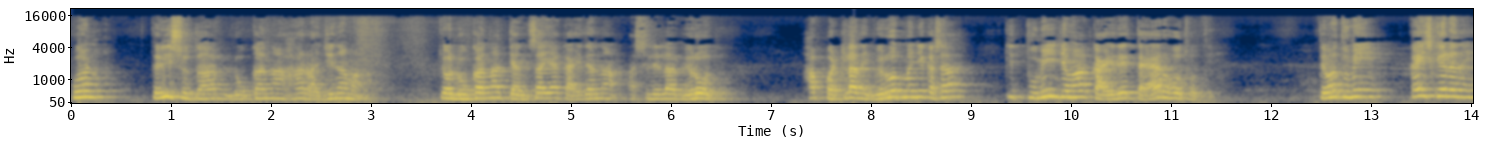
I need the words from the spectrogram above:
पण तरीसुद्धा लोकांना हा राजीनामा किंवा लोकांना त्यांचा या कायद्यांना असलेला विरोध हा पटला नाही. विरोध म्हणजे कसा? की तुम्ही जेव्हा कायदे तयार होत होते तेव्हा तुम्ही काहीच केलं नाही.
